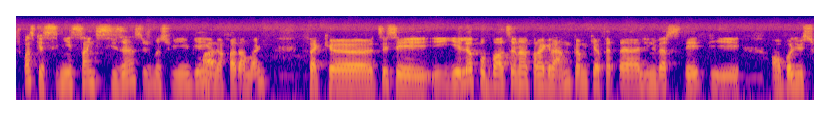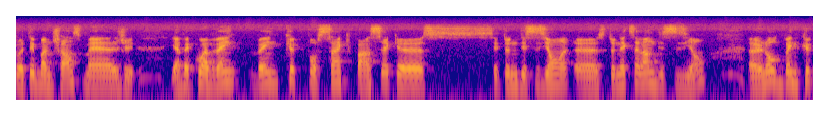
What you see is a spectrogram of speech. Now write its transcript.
je pense qu'il a signé 5-6 ans, si je me souviens bien, une affaire de même. Fait que, tu sais, il est là pour bâtir un programme comme qu'il a fait à l'université. Puis on va lui souhaiter bonne chance. Mais j'ai, il y avait quoi, 20, 28 qui pensaient que c'est une décision, c'est une excellente décision. Un autre 28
